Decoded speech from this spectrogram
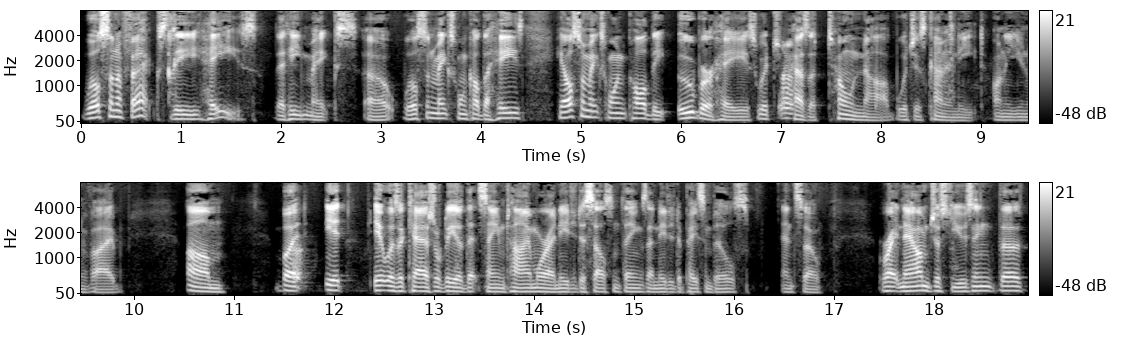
Wilson Effects, the Haze that he makes. Uh, Wilson makes one called the Haze. He also makes one called the Uber Haze, which has a tone knob, which is kind of neat on a Univibe. Um, but it it was a casualty of that same time where I needed to sell some things, I needed to pay some bills, and so right now I'm just using the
